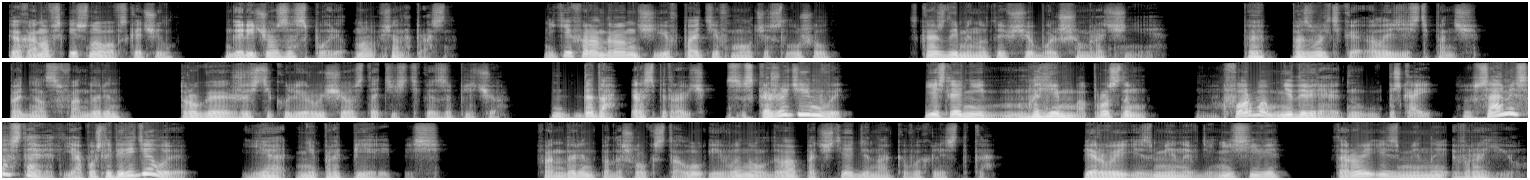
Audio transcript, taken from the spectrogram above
Кахановский снова вскочил. Горячо заспорил, но все напрасно. Никифор Андронович Евпатьев молча слушал, с каждой минутой все больше мрачнее. — Позвольте-ка, Алазий Степанович, — поднялся Фандорин трогая жестикулирующего статистика за плечо. Да — Да-да, Эрас Петрович, скажите им вы. Если они моим опросным формам не доверяют, ну, пускай сами составят, я после переделаю. Я не про перепись. Фандорин подошел к столу и вынул два почти одинаковых листка. Первый из мины в Денисьеве, второй из мины в раю.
